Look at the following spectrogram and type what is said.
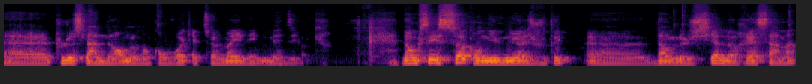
euh, plus la norme. Donc, on voit qu'actuellement, il est médiocre. Donc, c'est ça qu'on est venu ajouter euh, dans le logiciel récemment.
